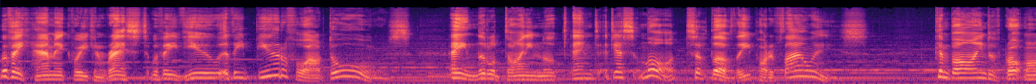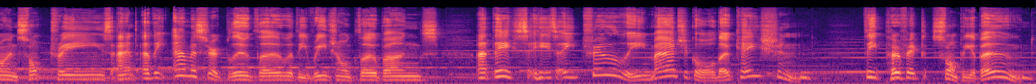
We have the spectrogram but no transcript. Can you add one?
with a hammock where you can rest with a view of the beautiful outdoors, a little dining nook, and just lots of lovely potted flowers. Combined with Graht Morrowind swamp trees and the atmospheric blue glow of the regional glowbugs, this is a truly magical location. The perfect swampy abode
